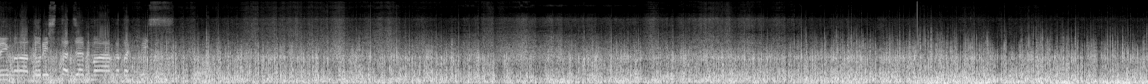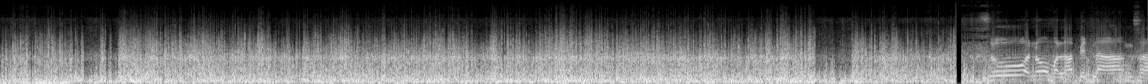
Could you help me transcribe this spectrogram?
Daming mga turista dyan mga katagpis. Ano malapit na ang sa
